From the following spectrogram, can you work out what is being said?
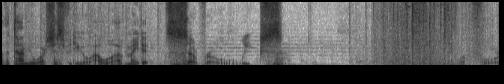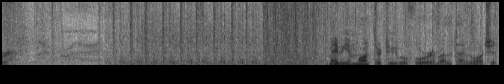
By the time you watch this video, I will have made it several weeks. Well. Maybe a month or two before, by the time you watch it.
